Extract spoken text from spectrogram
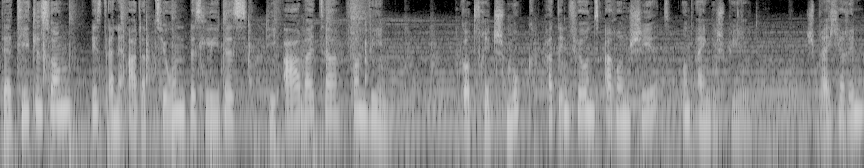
Der Titelsong ist eine Adaption des Liedes Die Arbeiter von Wien. Gottfried Schmuck hat ihn für uns arrangiert und eingespielt. Sprecherin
